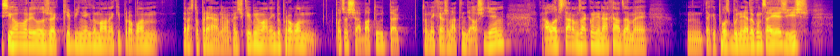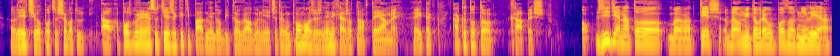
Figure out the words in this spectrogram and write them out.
ty si hovoril, že keby niekto mal nejaký problém teraz to preháňam, že keby mal niekto problém počas šabatu, tak to necháš na ten ďalší deň, ale v starom zákone nachádzame hm, také pozbudenia, dokonca Ježiš liečil počas šabatu a, a pozbudenia sú tie, že keď ti padne dobytok alebo niečo, tak mu pomôžeš, nenecháš ho tam v tej jame. Hej? Tak ako toto chápeš? Židia na to e, tiež veľmi dobre upozornili a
